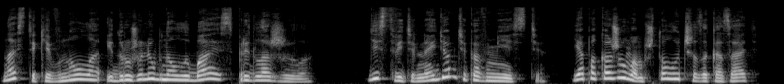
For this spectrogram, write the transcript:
Настя кивнула и, дружелюбно улыбаясь, предложила. «Действительно, идемте-ка вместе. Я покажу вам, что лучше заказать».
